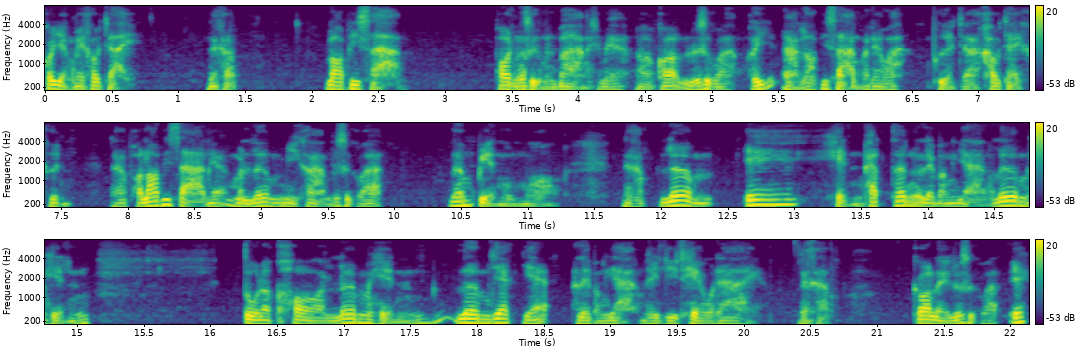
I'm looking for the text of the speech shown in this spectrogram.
ก็ยังไม่เข้าใจนะครับ รอบที่สามพอหนังสือมันบางใช่ไหมเราก็รู้สึกว่าเฮ้ยอ่านรอบที่สามก็ได้ว่าเผื่อจะเข้าใจขึ้นนะครับพอรอบที่สามเนี่ยมันเริ่มมีความรู้สึกว่าเริ่มเปลี่ยนมุมมองนะครับ เริ่มเอ๊เห็นแพทเทิร์นอะไรบางอย่าง เริ่มเห็นตัวละคร เริ่มเห็นเริ่มแยกแยะอะไรบางอย่างในดีเทลได้ นะครับ ก็เลยรู้สึกว่า เอ๊ะ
